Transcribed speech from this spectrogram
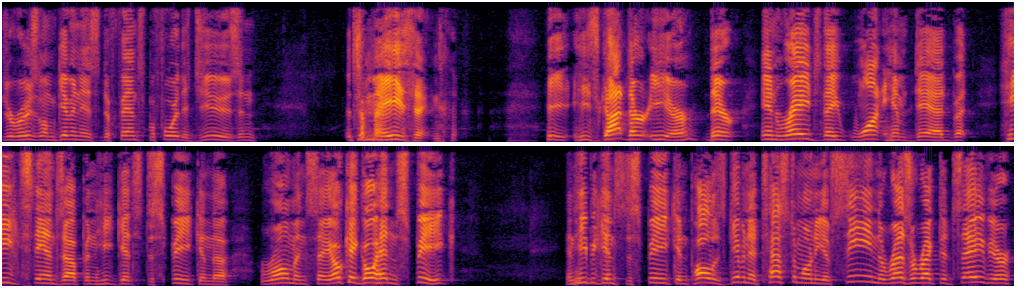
Jerusalem giving his defense before the Jews, and it's amazing. he, he's got their ear. They're enraged. They want him dead, but he stands up and he gets to speak, and the Romans say, Okay, go ahead and speak and he begins to speak, and Paul is given a testimony of seeing the resurrected Savior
